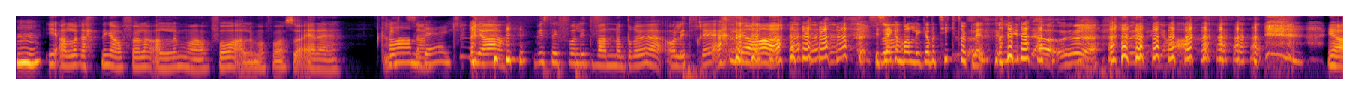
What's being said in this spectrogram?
Mm. I alle retninger og føler alle må få, alle må få, så er det Hva med sånn deg? Ja. Hvis jeg får litt vann og brød og litt fred. Ja. Hvis jeg kan bare ligge på TikTok litt. Litt ja, øh. Men ja. Ja,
